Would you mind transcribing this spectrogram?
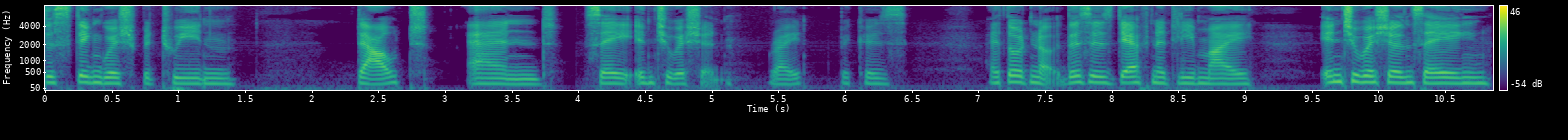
distinguish between doubt and, say, intuition, right? Because I thought, no, this is definitely my intuition saying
